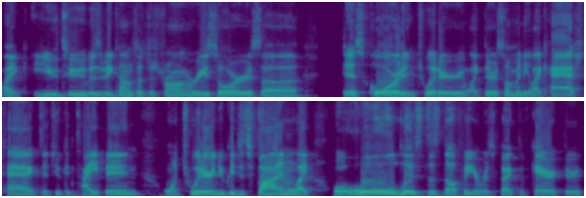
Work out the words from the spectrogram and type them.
Like YouTube has become such a strong resource. Uh, Discord and Twitter, like there's so many like hashtags that you can type in on Twitter, and you could just find like a whole list of stuff for your respective character.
